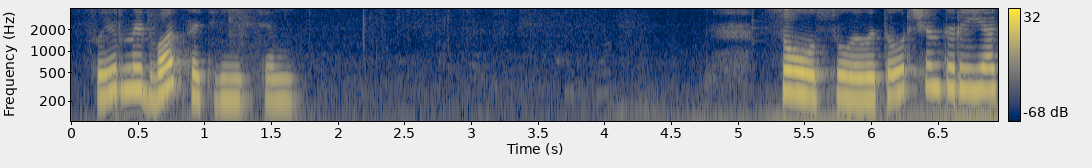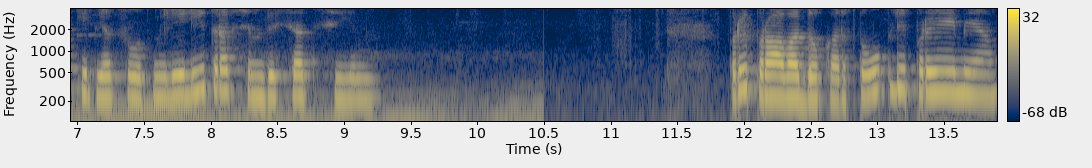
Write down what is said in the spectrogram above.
сирний 28. Соус соєвий торчин териякі 500 мл 77. Приправа до картоплі премія.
